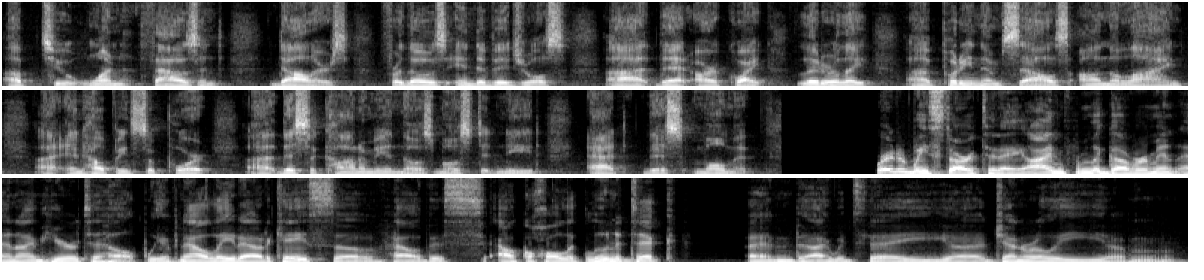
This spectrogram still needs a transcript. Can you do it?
up to $1,000 for those individuals uh, that are quite literally uh, putting themselves on the line uh, and helping support uh, this economy and those most in need at this moment. Where did we start today? I'm from the government and I'm here to help. We have now laid out a case of how this alcoholic lunatic, and I would say uh, generally um,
